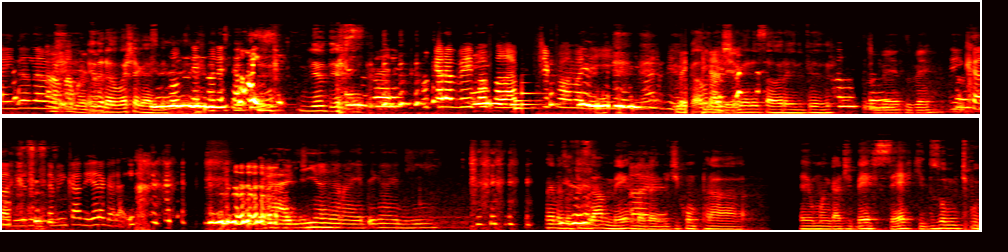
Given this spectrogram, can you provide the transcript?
Ainda não. Ah, não, tá bom, Ainda então. não, vai chegar ainda. Vamos fechar nesse. Meu Deus. O cara veio pra falar de forma de. Maravilha. Calma, vai chegar nessa hora ainda, Pedro. Tudo bem, tudo bem. Brincadeira. É brincadeira, caralho. Pegadinha, caralho, pegadinha. É, mas eu fiz a merda, Ai, velho, de comprar é, o mangá de Berserk, dos volumes tipo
